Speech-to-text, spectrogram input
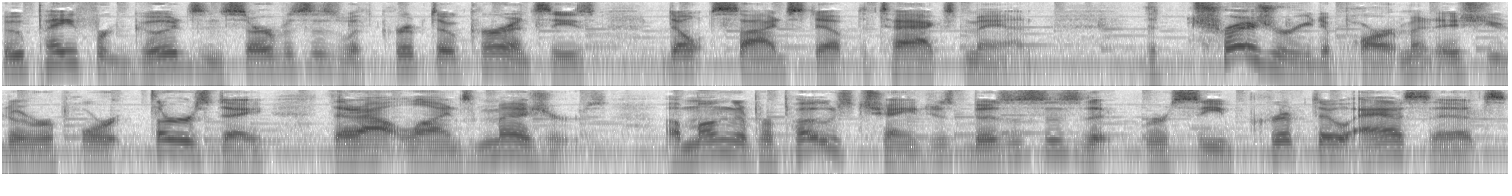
who pay for goods and services with cryptocurrencies don't sidestep the tax man. The Treasury Department issued a report Thursday that outlines measures. Among the proposed changes, businesses that receive crypto assets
